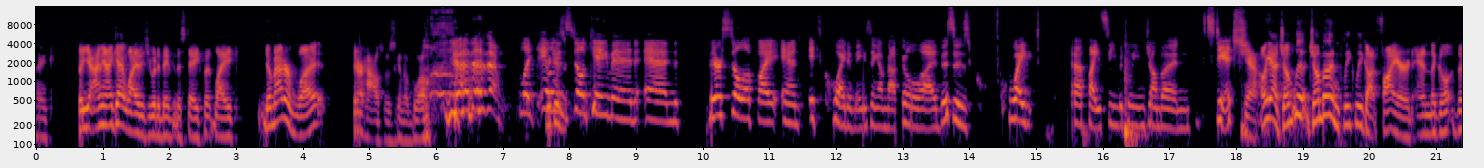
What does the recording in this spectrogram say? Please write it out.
Like, but yeah, I mean, I get why that she would have made the mistake, but like, no matter what, their house was gonna blow. yeah, that, that, like aliens Because- still came in and there's still a fight and it's quite amazing. I'm not gonna lie. This is quite a fight scene between Jumba and Stitch. Yeah. Oh yeah. Jumba, Jumba and Pleakley got fired, and the the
